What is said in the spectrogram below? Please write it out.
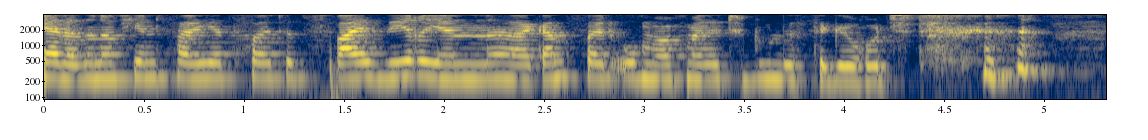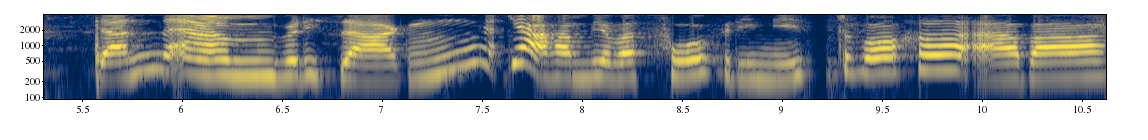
Ja, da sind auf jeden Fall jetzt heute zwei Serien äh, ganz weit oben auf meine To-Do-Liste gerutscht. Dann ähm, würde ich sagen, ja, haben wir was vor für die nächste Woche, aber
